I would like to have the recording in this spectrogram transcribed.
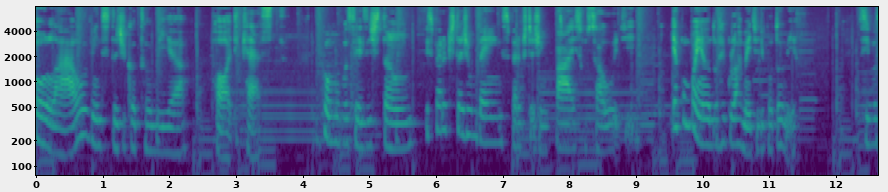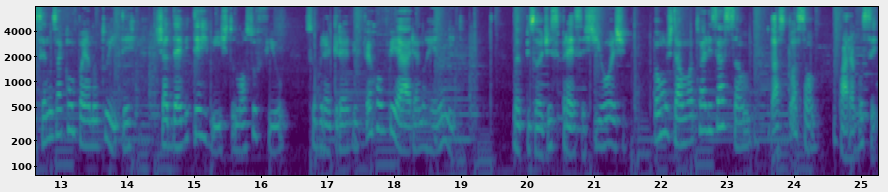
Olá, ouvintes do Dicotomia Podcast. Como vocês estão? Espero que estejam bem, espero que estejam em paz, com saúde e acompanhando regularmente Dicotomia. Se você nos acompanha no Twitter, já deve ter visto nosso fio sobre a greve ferroviária no Reino Unido. No episódio Expressas de hoje, vamos dar uma atualização da situação para você.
